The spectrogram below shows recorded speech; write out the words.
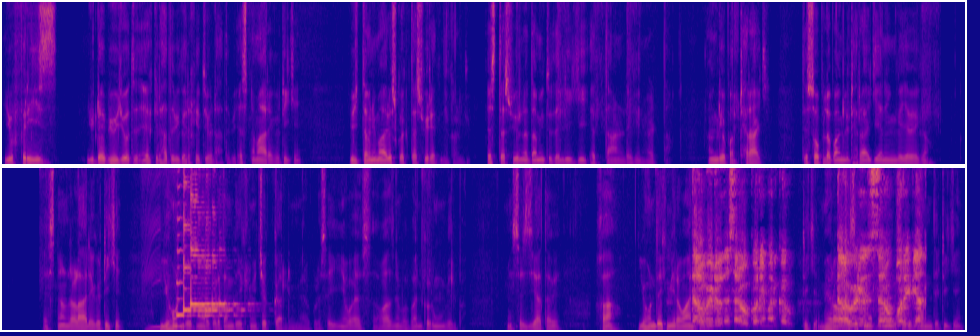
यू फ्रीज यू डब्ल्यू जो एक ढाते भी कर खींच ढाते भी इसने मारेगा, ठीक है? यू तमने मारी उसको एक तस्वीर निकल गई इस तस्वीर ने तमी तो दली की इतान लेकिन हटता अंगली पर ठहरा की तो सोपला अंगली ठहरा की यानी इंगा जाएगा इसने लड़ा लेगा ठीक है ये होने मेरे को तुम देख लो चेक कर लो मेरे को सही है वॉइस आवाज़ ने बंद करूँ मोबाइल पर मैसेज जाता है हाँ ये होने देख मेरा वान ठीक है मेरा आवाज़ ठीक है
